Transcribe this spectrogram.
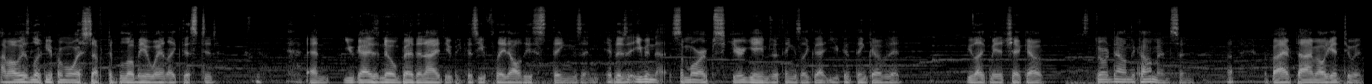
I'm always looking for more stuff to blow me away like this did. and you guys know better than I do because you've played all these things. And if there's even some more obscure games or things like that you could think of that you'd like me to check out, throw it down in the comments. And uh, if I have time, I'll get to it.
